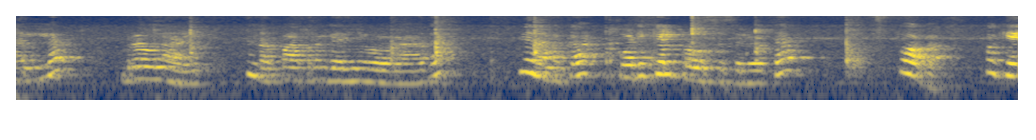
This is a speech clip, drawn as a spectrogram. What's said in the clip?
നല്ല ബ്രൗൺ ആയി. ഉണ്ടോ പാത്രം കരിഞ്ഞു പോകാതെ ഇനി നമുക്ക് പൊടിക്കൽ പ്രോസസ്സിലോട്ട് പോകാം. Okay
